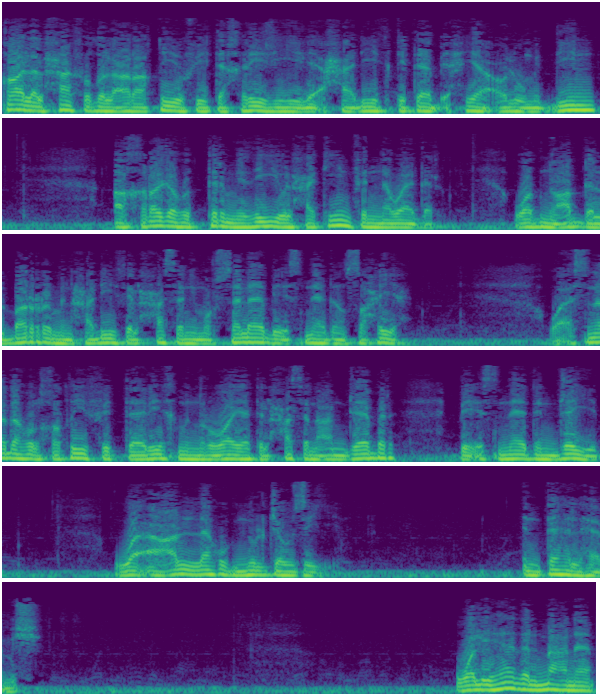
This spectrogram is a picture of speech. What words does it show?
قال الحافظ العراقي في تخريجه لأحاديث كتاب إحياء علوم الدين أخرجه الترمذي الحكيم في النوادر. وابن عبد البر من حديث الحسن مرسلة بإسناد صحيح. وأسنده الخطيب في التاريخ من رواية الحسن عن جابر بإسناد جيد وأعله ابن الجوزي. انتهى الهامش. ولهذا المعنى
